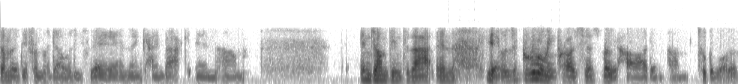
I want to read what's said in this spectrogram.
some of the different modalities there, and then came back and um, and jumped into that. And yeah, it was a grueling process, very hard, and um, took a lot of.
